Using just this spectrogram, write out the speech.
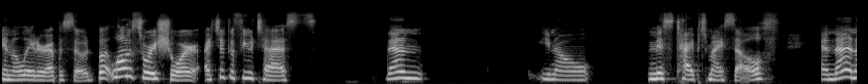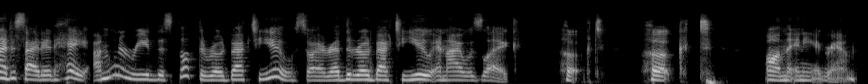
in a later episode. But long story short, I took a few tests, then, you know, mistyped myself. And then I decided, hey, I'm going to read this book, The Road Back to You. So I read The Road Back to You and I was like hooked, hooked on the Enneagram.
